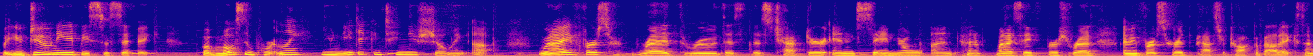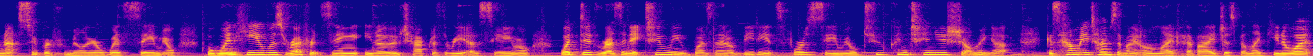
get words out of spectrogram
But you do need to be specific. But most importantly, you need to continue showing up when I first read through this this chapter in Samuel, and kind of when I say first read, I mean first heard the pastor talk about it because I'm not super familiar with Samuel. But when he was referencing, you know, chapter three of Samuel, what did resonate to me was that obedience for Samuel to continue showing up. Because how many times in my own life have I just been like, you know what?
